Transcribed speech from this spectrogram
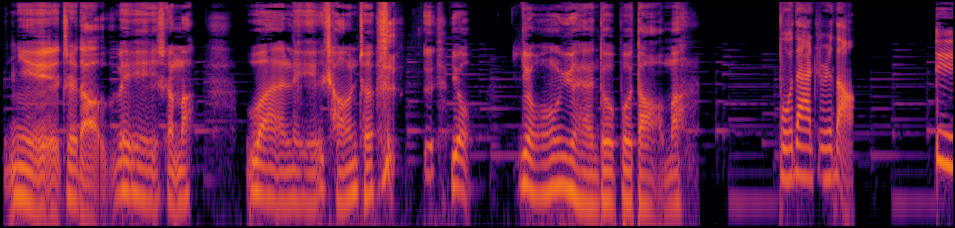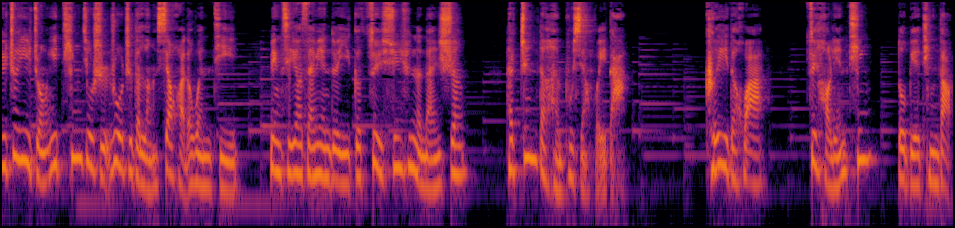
你知道为什么万里长城 有？永远都不倒吗？不大知道。对于这一种一听就是弱智的冷笑话的问题，并且要在面对一个醉醺醺的男生，他真的很不想回答。可以的话，最好连听都别听到。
